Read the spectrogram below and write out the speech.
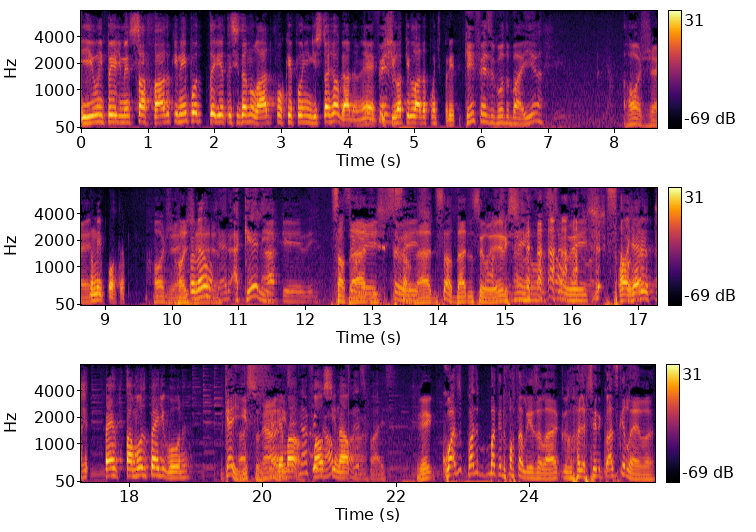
e um impedimento safado que nem poderia ter sido anulado porque foi no início da jogada, né? Fez Estilo o- aquele lá da Ponte Preta. Quem fez o gol do Bahia? Rogério. Não me importa. Rogério. Rogério. Aquele. Aquele. Saudades, Seu saudades, saudades do seu ex. Seu ex. Rogério, famoso perde gol, né? Que é isso? Não, É mau final, sinal. É, Quase, quase batendo Fortaleza lá, o Rogério quase que leva.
